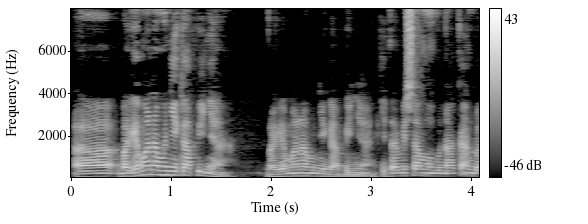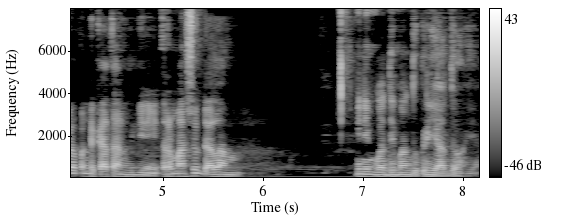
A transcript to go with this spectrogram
uh, bagaimana menyikapinya? Bagaimana menyikapinya? Kita bisa menggunakan dua pendekatan begini, termasuk dalam ini bukan dibantu kriyadoh ya.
